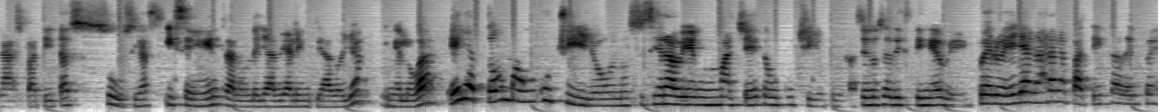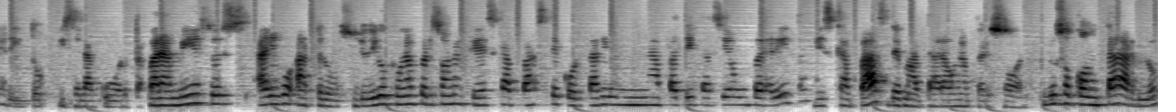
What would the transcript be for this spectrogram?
las patitas sucias y se entra donde ya había limpiado ya, en el hogar. Ella toma un cuchillo, no sé si era bien un machete o un cuchillo, porque casi no se distingue bien, pero ella agarra la patita del perrito y se la corta. Para mí eso es algo atroz. Yo digo que una persona que es capaz de cortarle una patita así a un perrito es capaz de matar a una persona. Incluso contarlo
